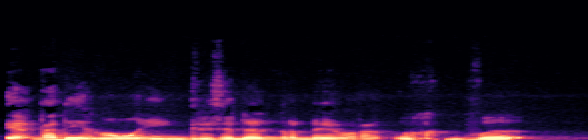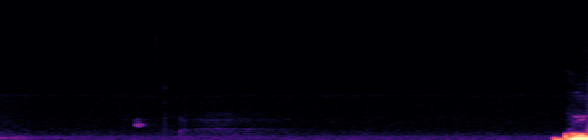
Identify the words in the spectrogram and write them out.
ya tadi yang ngomong Inggris ada ngerendahin orang uh, gue gue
